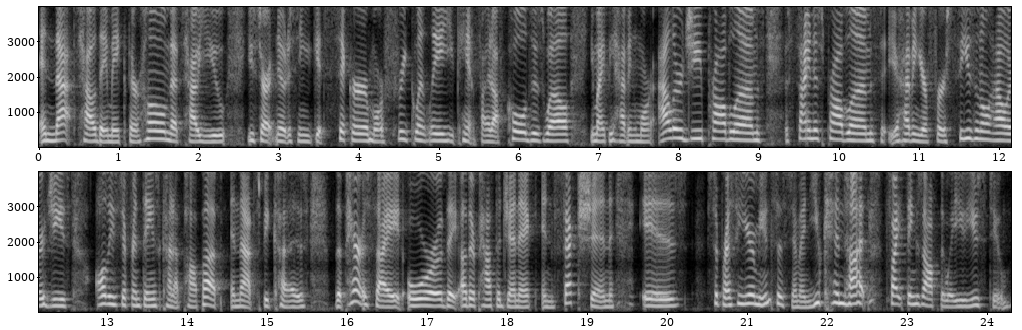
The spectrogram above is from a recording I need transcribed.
And that's how they make their home that's how you you start noticing you get sicker more frequently. You can't fight off colds as well. You might be having more allergy problems, sinus problems. You're having your first seasonal allergies. All these different things kind of pop up, and that's because the parasite or the other pathogenic infection is suppressing your immune system and you cannot fight things off the way you used to.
